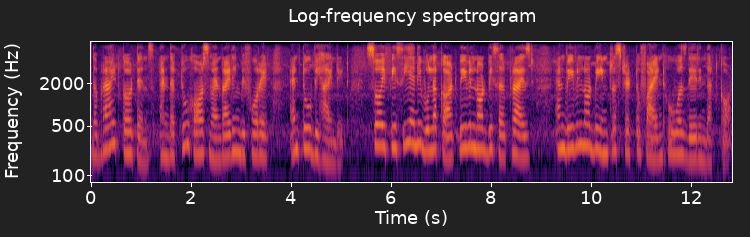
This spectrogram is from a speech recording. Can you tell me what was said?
the bright curtains, and the two horsemen riding before it and two behind it. So, if we see any bullock cart, we will not be surprised and we will not be interested to find who was there in that cart.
